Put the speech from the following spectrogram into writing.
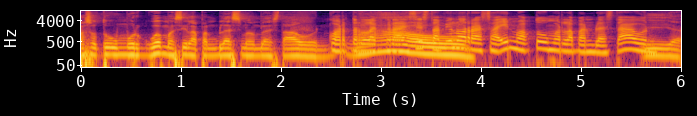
pas waktu umur gue masih 18-19 tahun Quarter life Wow. crisis tapi lo rasain waktu umur 18 tahun. iya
